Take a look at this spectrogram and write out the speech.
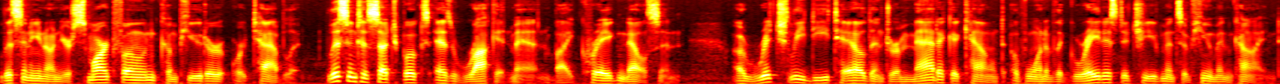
listening on your smartphone, computer, or tablet. Listen to such books as Rocket Man by Craig Nelson a richly detailed and dramatic account of one of the greatest achievements of humankind.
